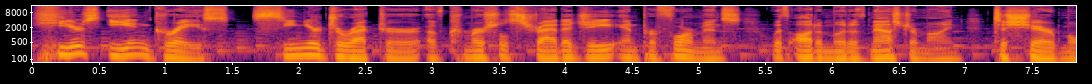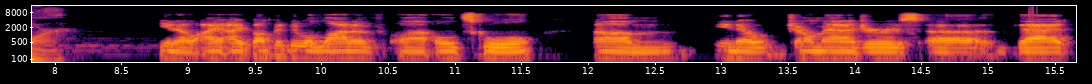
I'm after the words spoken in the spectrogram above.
Here's Ian Grace, Senior Director of Commercial Strategy and Performance with Automotive Mastermind, to share more. You know, I, I bump into a lot of uh, old school, um, you know, general managers uh, that,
